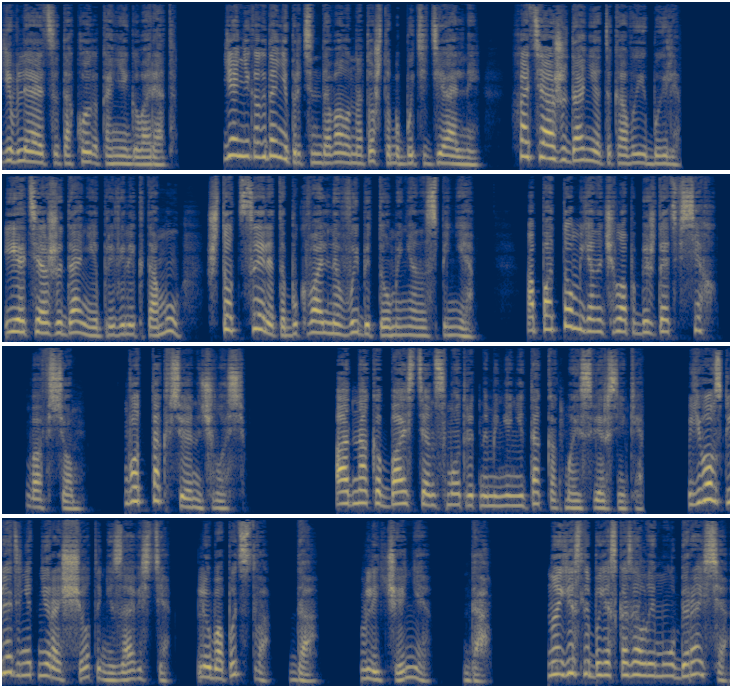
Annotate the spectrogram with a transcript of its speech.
является такой, как они говорят. Я никогда не претендовала на то, чтобы быть идеальной, хотя ожидания таковые были. И эти ожидания привели к тому, что цель эта буквально выбита у меня на спине. А потом я начала побеждать всех во всем. Вот так все и началось. Однако Бастиан смотрит на меня не так, как мои сверстники. В его взгляде нет ни расчета, ни зависти. Любопытство — да. Влечение — да. Но если бы я сказала ему «убирайся»,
